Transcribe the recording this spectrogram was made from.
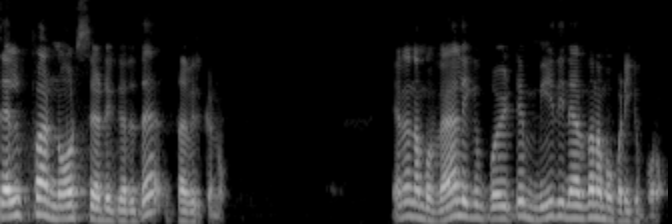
செல்ஃபாக நோட்ஸ் எடுக்கிறத தவிர்க்கணும். ஏன்னா, நம்ம வேலைக்கு போயிட்டு மீதி நேரம் தான் நம்ம படிக்க போகிறோம்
